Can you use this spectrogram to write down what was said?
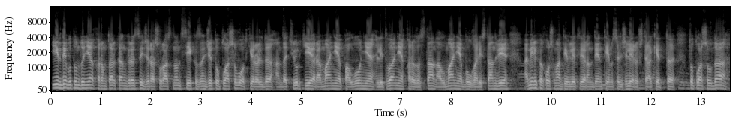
Киевде Бутун Дүния Қырымтар Конгрессы ижра шурасының 8 топлашығы өткерілді. Анда Түркия, Романия, Полония, Литвания, Қырғызстан, Алмания, Бұлғаристан ве Америка қошма девлетлерінден темсілжілер іштірак етті. Топлашуда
